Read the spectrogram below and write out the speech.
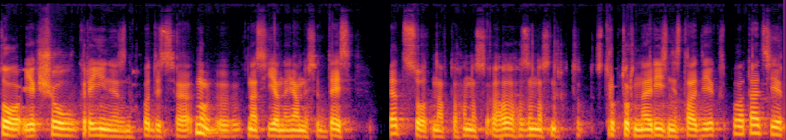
то якщо в Україні знаходиться, ну, е, в нас є наявності десь 500 нафтогазоносних структур на різні стадії експлуатації,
